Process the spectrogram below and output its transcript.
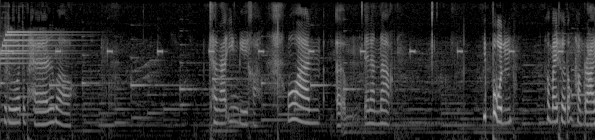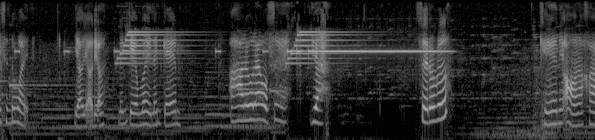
ไม่รู้ว่าจะแพ้หรือเปล่า ชนะยิ่งดีค่ะ เมื่อวานเอ่อไอ้นันหนัก ญี่ปุ่นทำไมเธอต้องทำร้ายฉันด้วย เดี๋ยวเดี๋ยวเดี๋ยวเล่นเกมเว้ย เล่นเกม อ่าเร็วเร็วเซ่อย่า เสร็จแล้วหรือโอเคนี่ออกนะคะ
